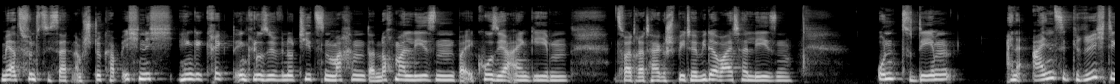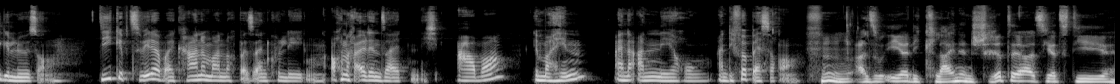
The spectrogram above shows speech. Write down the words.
mehr als 50 Seiten am Stück habe ich nicht hingekriegt, inklusive Notizen machen, dann nochmal lesen, bei Ecosia eingeben, zwei, drei Tage später wieder weiterlesen. Und zudem eine einzig richtige Lösung. Die gibt's weder bei Kahnemann noch bei seinen Kollegen, auch nach all den Seiten nicht. Aber immerhin eine Annäherung an die Verbesserung. Hm, also eher die kleinen Schritte als jetzt die,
